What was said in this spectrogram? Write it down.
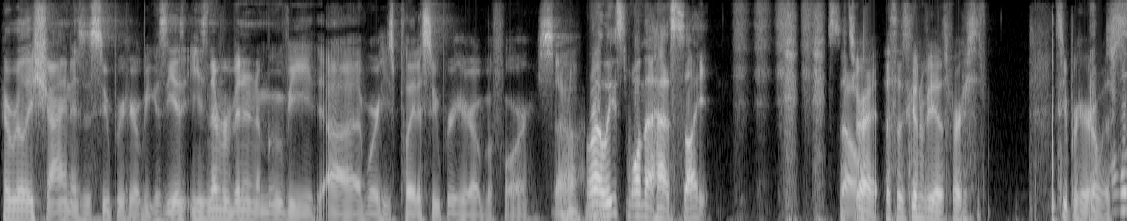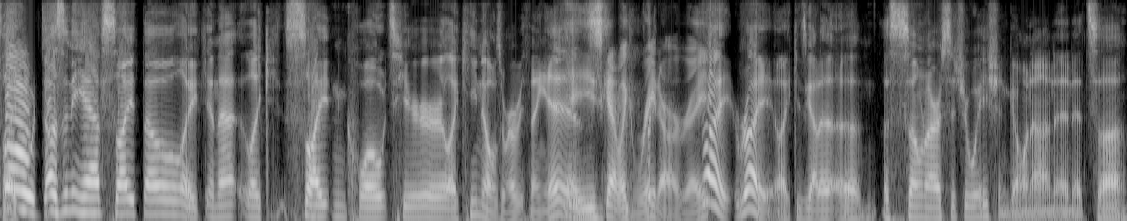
he'll really shine as a superhero because he has, he's never been in a movie uh where he's played a superhero before. So or at least one that has sight. So. That's right. This is going to be his first superhero with sight. Although, doesn't he have sight though? Like in that, like sight in quotes here, like he knows where everything is. yeah, he's got like radar, right? right, right. Like he's got a, a, a sonar situation going on, and it's uh,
